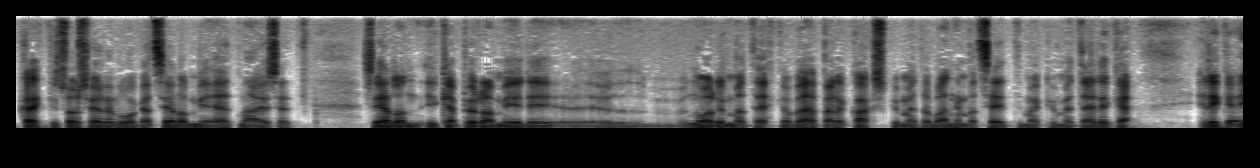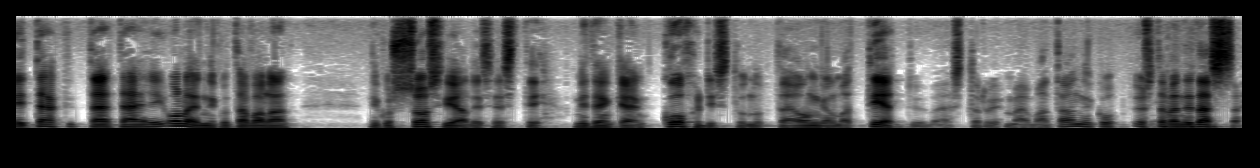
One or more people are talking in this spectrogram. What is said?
kaikki sosiaaliluokat, siellä on miehet, naiset, siellä on ikäpyramidi, nuorimmat ehkä vähän päälle 20, vanhimmat 70. Eli, eli ei, tämä, tämä, tämä ei ole niin kuin tavallaan niin kuin sosiaalisesti mitenkään kohdistunut tämä ongelma tiettyyn väestöryhmään, vaan tämä on niin kuin ystäväni tässä,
